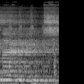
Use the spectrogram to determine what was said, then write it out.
Smart.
